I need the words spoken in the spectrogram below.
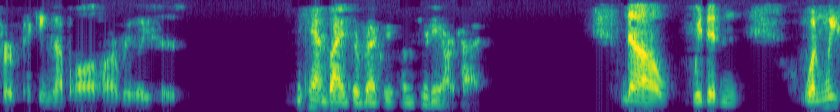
for picking up all of our releases. You can't buy it directly from 3D Archive. No, we didn't. When we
